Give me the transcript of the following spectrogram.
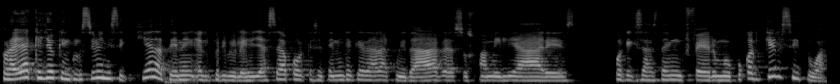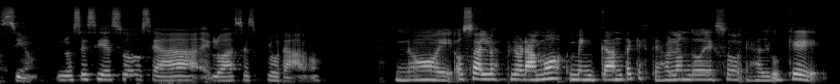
pero hay aquellos que inclusive ni siquiera tienen el privilegio, ya sea porque se tienen que quedar a cuidar a sus familiares, porque quizás estén enfermos, por cualquier situación. No sé si eso se lo has explorado. No, o sea, lo exploramos, me encanta que estés hablando de eso, es algo que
